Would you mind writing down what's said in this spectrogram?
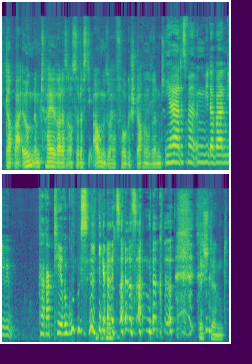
Ich glaube, bei irgendeinem Teil war das auch so, dass die Augen so hervorgestochen sind. Ja, das war irgendwie, da waren die Charaktere gruseliger als alles andere. Das stimmt.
